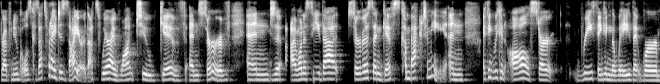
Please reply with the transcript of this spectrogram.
revenue goals because that's what I desire. That's where I want to give and serve, and I want to see that service and gifts come back to me. And I think we can all start rethinking the way that we're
